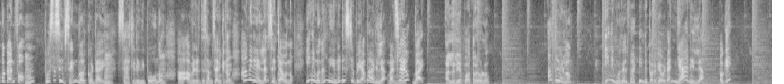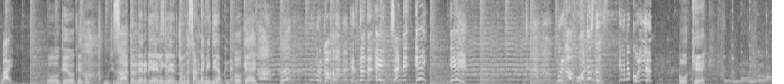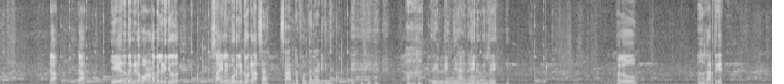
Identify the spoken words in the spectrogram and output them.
അപ്പൊ confirm possessive scene work out ആയി. സാറ്റർഡേ നീ പോകുന്നു അവളുടെ അടുത്ത് സംസാരിക്കുന്നു അങ്ങനെ എല്ലാം സെറ്റ് ആവുന്നു. ഇനി മുതൽ നീ എന്നെ ഡിസ്റ്റർബ് ചെയ്യാൻ പാടില്ല. മനസ്സിലായോ? ബൈ അല്ലടി അപ്പൊ അത്രേ ഉള്ളൂ? അത്രേ ഉള്ളൂ. ഇനി മുതൽ പട്ടിന്റെ പുറകെ ഓടാൻ ഞാനില്ല. Okay bye okay okay. Saturday ready ആയില്ലെങ്കിൽ നമുക്ക് സൺഡേ മീറ്റ് ചെയ്യാം. ഓക്കെ മുരുക ഡാ, ഡാ, ഏത് തന്നിയുടെ ഫോണാടാ ബെല്ലടിക്കുന്നത്? സൈലന്റ് മോഡിൽ ഇട്ട് വെക്കടാ. സാർ സാറിന്റെ ഫോൺ തന്നെ അടിക്കുന്നത് ആ തെണ്ടി ഞാനായിരുന്നല്ലേ. ഹലോ. ആ കാർത്തികേ.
